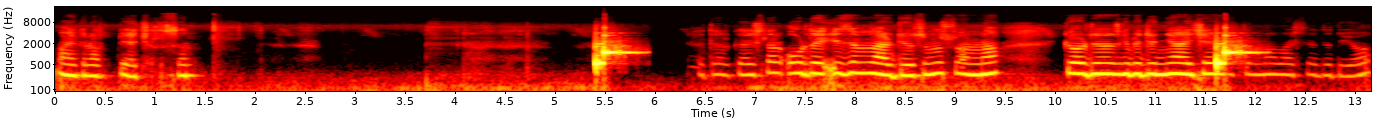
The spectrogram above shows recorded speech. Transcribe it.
Minecraft bir açılsın. Arkadaşlar orada izin ver diyorsunuz. Sonra gördüğünüz gibi dünya içeri arttırma başladı diyor.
